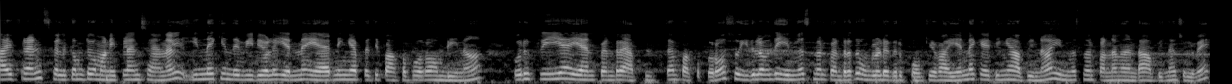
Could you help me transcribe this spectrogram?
Hi friends welcome to money plan channel இன்றைக்கி இந்த வீடியோவில் என்ன ஏர்னிங்கை பற்றி பார்க்க போகிறோம் அப்படின்னா ஒரு ஃப்ரீயாக ஏர்ன் பண்ணுற ஆப் தான் பார்க்க போகிறோம் ஸோ இதில் வந்து இன்வெஸ்ட்மெண்ட் பண்ணுறது உங்களோட விருப்பம் ஓகேவா என்ன கேட்டிங்க அப்படின்னா இன்வெஸ்ட்மெண்ட் பண்ண வேண்டாம் அப்படின்னு தான் சொல்லுவேன்.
